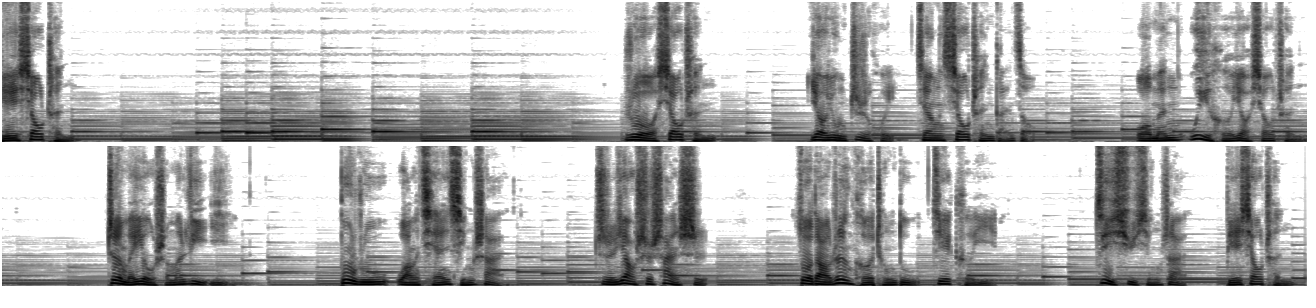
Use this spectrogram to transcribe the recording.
别消沉。若消沉，要用智慧将消沉赶走。我们为何要消沉？这没有什么利益，不如往前行善。只要是善事，做到任何程度皆可以。继续行善，别消沉。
